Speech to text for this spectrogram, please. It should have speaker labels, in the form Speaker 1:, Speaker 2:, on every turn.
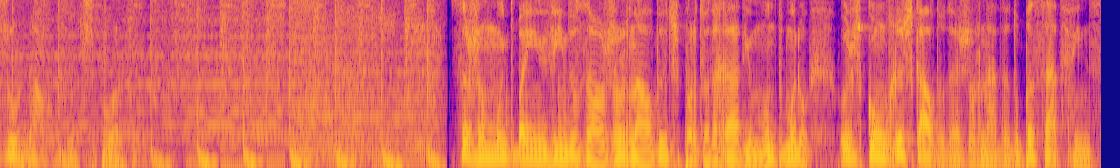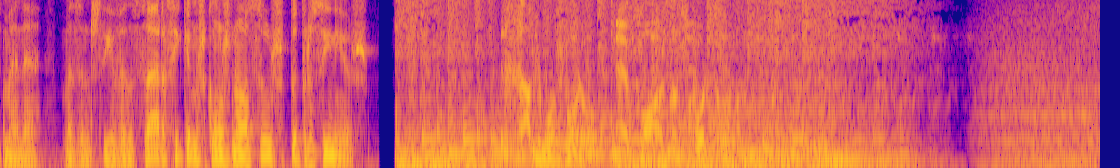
Speaker 1: Jornal do Desporto.
Speaker 2: Sejam muito bem-vindos ao Jornal de Desporto da Rádio Montemuro, hoje com o rescaldo da jornada do passado fim de semana. Mas antes de avançar, ficamos com os nossos patrocínios.
Speaker 1: Rádio Montemuro, a voz do desporto.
